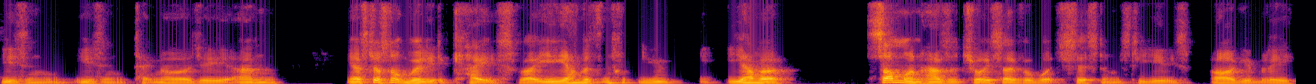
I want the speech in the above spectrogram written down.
using using technology and know, it's just not really the case, right? You have a you you have a someone has a choice over which systems to use, arguably,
